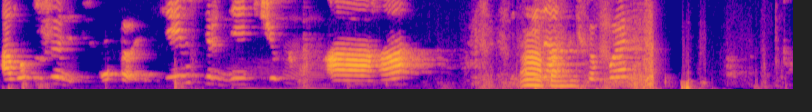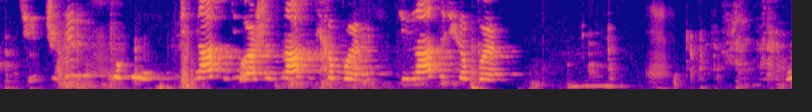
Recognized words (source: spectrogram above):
А вот уже это, семь сердечек. Ага. А, 12 хп. Ч- 14 хп. 15, а 16 хп. 17 хп. 18 хп. 19 хп. 20 хп.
